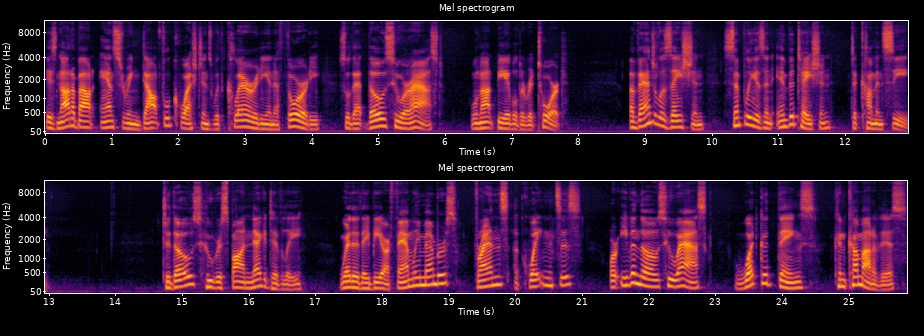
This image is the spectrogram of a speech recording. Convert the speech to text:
is not about answering doubtful questions with clarity and authority so that those who are asked will not be able to retort. Evangelization simply is an invitation to come and see. To those who respond negatively, whether they be our family members, friends, acquaintances, or even those who ask, What good things can come out of this?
